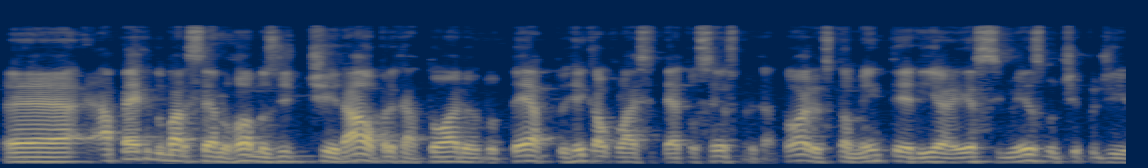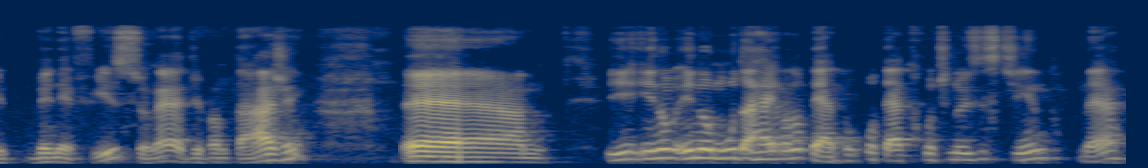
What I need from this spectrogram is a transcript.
É, a PEC do Marcelo Ramos de tirar o precatório do teto e recalcular esse teto sem os precatórios também teria esse mesmo tipo de benefício, né, de vantagem. É, e, e, não, e, não, muda a regra do teto. O teto continua existindo, né?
